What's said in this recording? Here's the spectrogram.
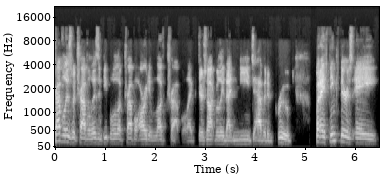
travel is what travel is and people who love travel already love travel. Like there's not really that need to have it improved. But I think there's a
